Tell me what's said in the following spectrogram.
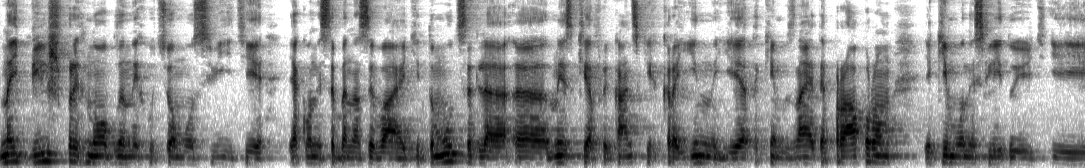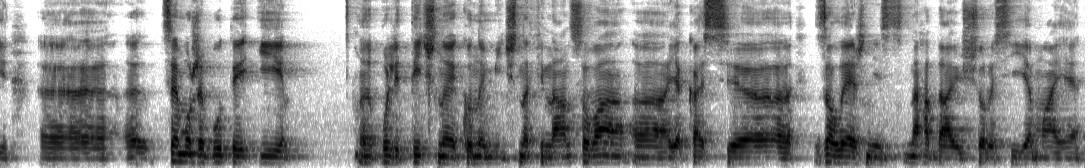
найбільш пригноблених у цьому світі, як вони себе називають, і тому це для е, низки африканських країн є таким, знаєте, прапором, яким вони слідують, і е, е, це може бути і. е, Політично, економічна, фінансова е, якась е, залежність. Нагадаю, що Росія має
